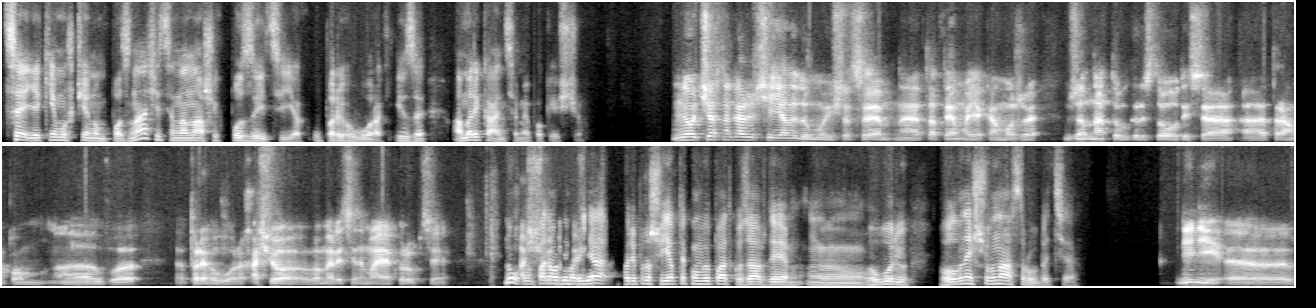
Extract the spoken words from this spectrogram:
Це якимось чином позначиться на наших позиціях у переговорах із американцями поки що. Ну, чесно кажучи, я не думаю, що це е, та тема, яка може вже надто використовуватися е, Трампом е, в переговорах. А що в Америці немає корупції? Ну, А що пане Володимире, я перепрошую, я в такому випадку завжди е, говорю: головне, що в нас робиться. Ні, ні. Е,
